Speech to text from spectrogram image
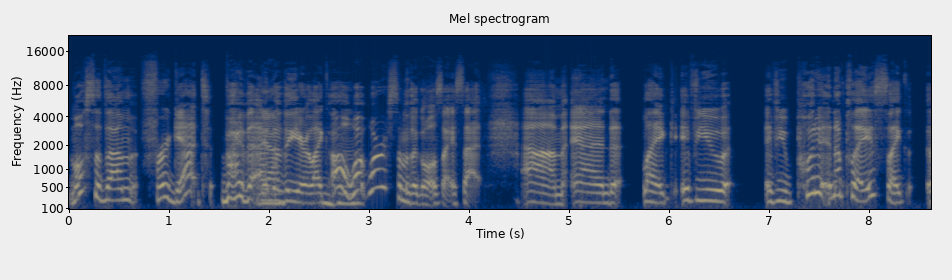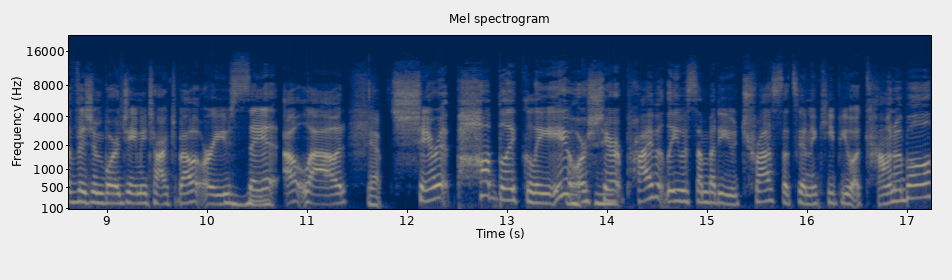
Most of them forget by the end yeah. of the year, like, oh, mm-hmm. oh, what were some of the goals I set? Um, and like if you if you put it in a place like a vision board Jamie talked about, or you mm-hmm. say it out loud, yep. share it publicly mm-hmm. or share it privately with somebody you trust that's going to keep you accountable,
